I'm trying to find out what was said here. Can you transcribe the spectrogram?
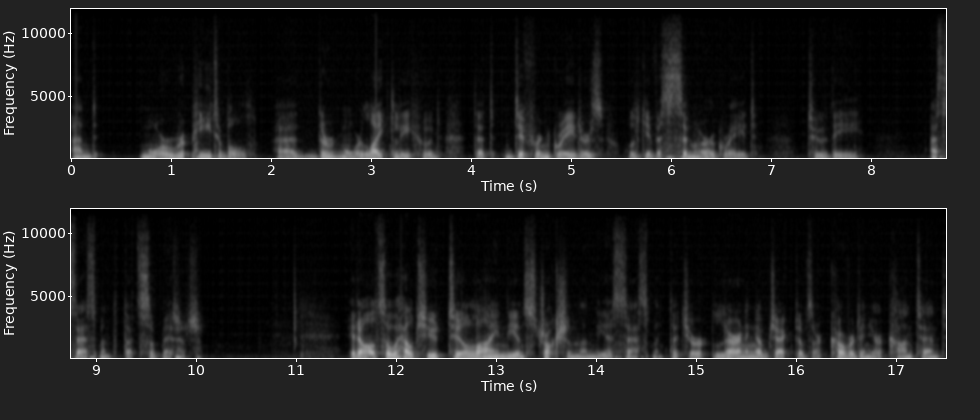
and more repeatable, uh, there's more likelihood that different graders will give a similar grade to the assessment that's submitted. It also helps you to align the instruction and the assessment, that your learning objectives are covered in your content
